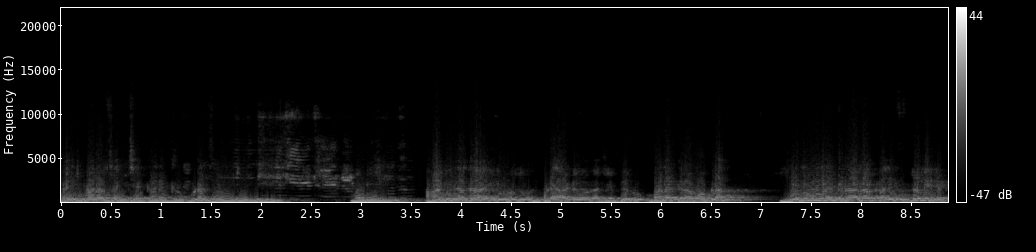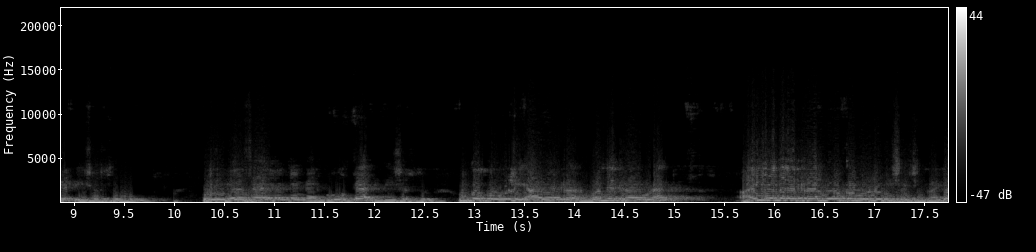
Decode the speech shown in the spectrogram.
రైతు భరోసా ఇచ్చే కార్యక్రమం కూడా జరుగుతుంది. మరి ఆ విధంగా ఈరోజు ఇప్పుడే ఆడియోగా చెప్పారు మన గ్రామంలో ఎనిమిది ఎకరాల పది గుంటలు ఎక్కడ తీసేస్తున్నారు ఇది వ్యవసాయ యోగ్యంగా భూమి ఉంటే అది తీసేస్తారు ఇంకొక ఊర్లో యాభై ఎకరాలు వంద ఎకరాలు కూడా ఐదు వందల ఎకరాలు కూడా ఒక ఊర్లో తీసేసారు అంటే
